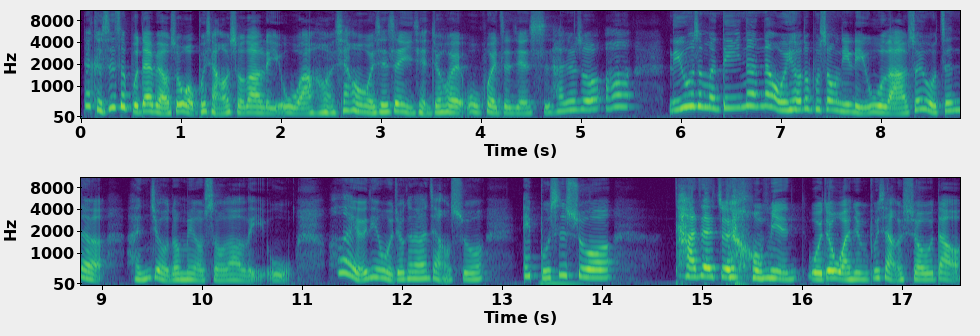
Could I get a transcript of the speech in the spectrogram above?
那可是这不代表说我不想要收到礼物啊！好像我先生以前就会误会这件事，他就说啊。礼物这么低，那那我以后都不送你礼物啦。所以我真的很久都没有收到礼物。后来有一天，我就跟他讲说：“诶，不是说他在最后面，我就完全不想收到，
